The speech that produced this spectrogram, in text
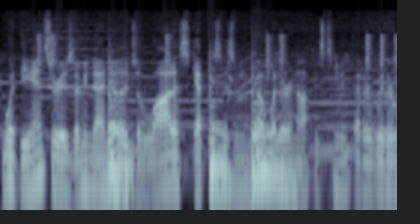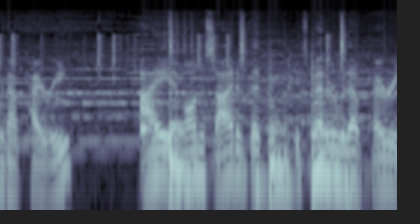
what the answer is. I mean, I know there's a lot of skepticism about whether or not this team is better with or without Kyrie. I am on the side of that it's better without Kyrie.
